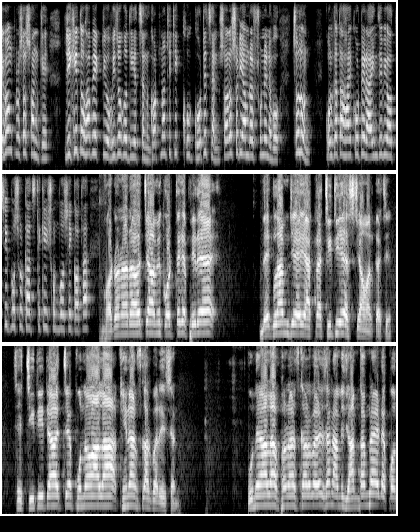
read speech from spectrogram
এবং প্রশাসনকে লিখিতভাবে একটি অভিযোগও দিয়েছেন। ঘটনাটি ঠিক খুব ঘটেছেন। সরাসরি আমরা শুনে নেব। চলুন, কলকাতা হাইকোর্টের আইনজীবী অচ্যুত বসুর কাছ থেকেই শুনব সেই কথা। ঘটনাটা হচ্ছে, আমি কোর্ট থেকে ফিরে দেখলাম যে একটা চিঠি এসছে আমার কাছে। সেই চিঠিটা হচ্ছে Poonawalla finance corporation. Poonawalla finance corporation আমি জানতাম না এটা কোন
